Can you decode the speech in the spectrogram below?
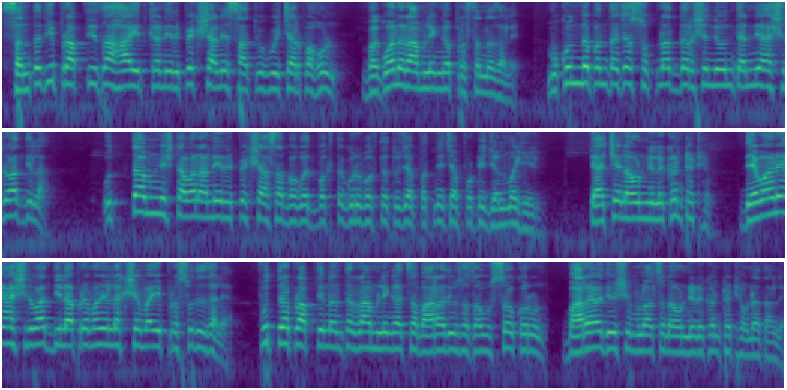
संतती प्राप्तीचा हा इतका निरपेक्ष आणि सात्विक विचार पाहून भगवान रामलिंग प्रसन्न झाले. मुकुंदपंताच्या स्वप्नात दर्शन देऊन त्यांनी आशीर्वाद दिला. उत्तम निष्ठावान आणि निरपेक्ष असा भगवत भक्त गुरुभक्त तुझ्या पत्नीच्या पोटी जन्म घेईल. त्याचे नाव निलकंठ ठेव. देवाने आशीर्वाद दिल्याप्रमाणे लक्ष्मीबाई प्रसूत झाल्या. पुत्रप्राप्तीनंतर रामलिंगाचा बारा दिवसाचा उत्सव करून बाराव्या दिवशी मुलाचं नाव निळकंठ ठेवण्यात आले.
